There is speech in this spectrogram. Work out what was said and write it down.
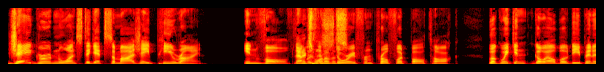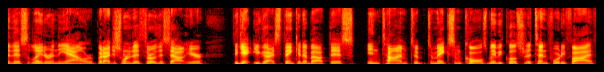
Jay Gruden wants to get Samaje Perine involved. That Next was a of us. story from Pro Football Talk. Look, we can go elbow deep into this later in the hour, but I just wanted to throw this out here to get you guys thinking about this in time to, to make some calls, maybe closer to 1045.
